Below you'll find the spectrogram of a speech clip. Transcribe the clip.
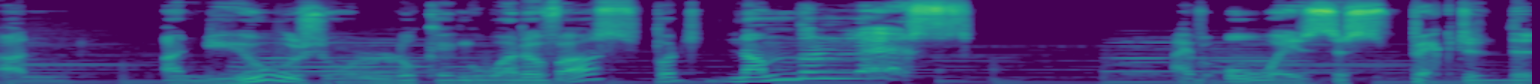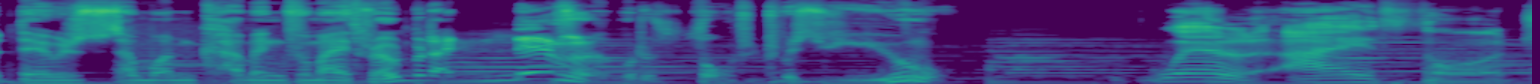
An unusual looking one of us, but nonetheless. I've always suspected that there was someone coming for my throne, but I never would have thought it was you. Well, I thought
